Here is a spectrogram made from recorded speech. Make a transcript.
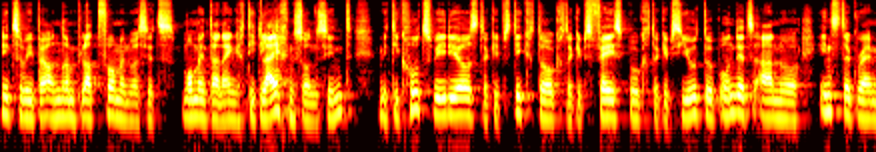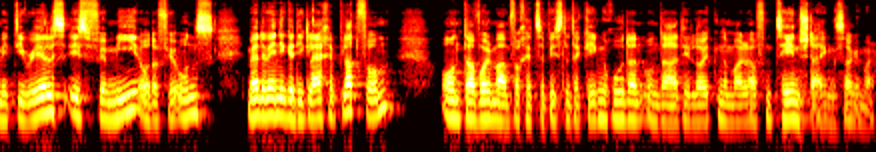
Nicht so wie bei anderen Plattformen, was jetzt momentan eigentlich die gleichen so sind, mit die Kurzvideos, da gibt's TikTok, da gibt's Facebook, da gibt's YouTube und jetzt auch nur Instagram mit die Reels, ist für mich oder für uns mehr oder weniger die gleiche Plattform. Und da wollen wir einfach jetzt ein bisschen dagegen rudern und da die Leute einmal auf den Zehen steigen, sage ich mal.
